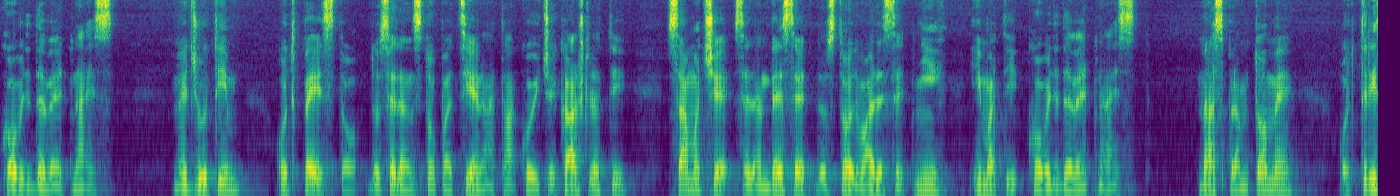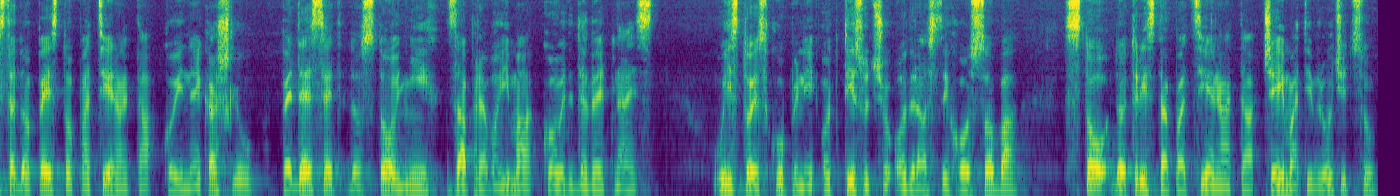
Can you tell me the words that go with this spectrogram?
COVID-19. Međutim, od 500 do 700 pacijenata koji će kašljati, samo će 70 do 120 njih imati COVID-19. Naspram tome, od 300 do 500 pacijenata koji ne kašlju, 50 do 100 njih zapravo ima COVID-19. U istoj skupini od 1000 odraslih osoba, 100 do 300 pacijenata će imati vrućicu,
